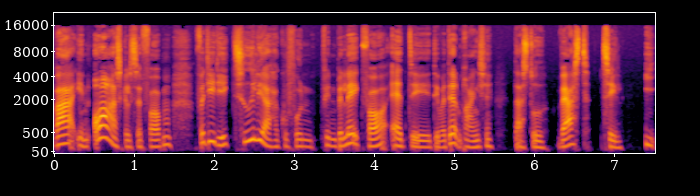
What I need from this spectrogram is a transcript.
var en overraskelse for dem, fordi de ikke tidligere har kunne finde belæg for, at øh, det var den branche, der stod værst til i.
